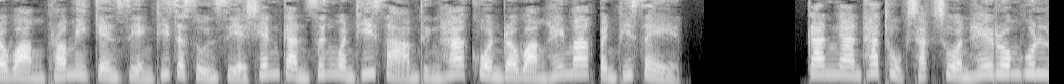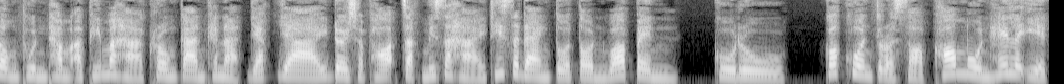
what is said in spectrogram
ระวังเพราะมีเกณฑ์เสี่ยงที่จะสูญเสียเช่นกัน ซึ่งวันที่ 3-5 ควรระวังให้มากเป็นพิเศษ การงานถ้าถูกชักชวนให้ร่วมหุ้นลงทุนทำอภิมหาโครงการขนาดยักษ์ย้าย โดยเฉพาะจากมิสหายที่แสดงตัวตนว่าเป็นกูรู ก็ควรตรวจสอบข้อมูลให้ละเอียด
